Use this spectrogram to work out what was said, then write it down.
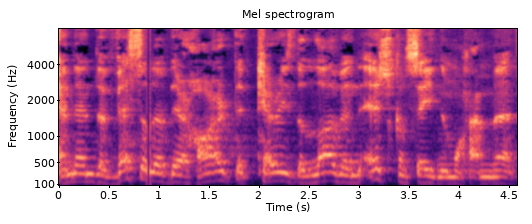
and then the vessel of their heart that carries the love and ishq of Sayyidina Muhammad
